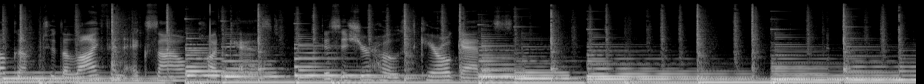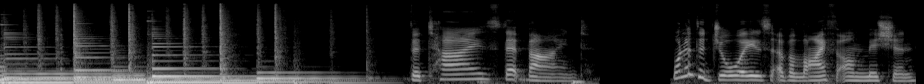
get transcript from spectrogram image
Life in Exile podcast. This is your host, Carol Gaddis. The Ties That Bind. One of the joys of a life on mission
